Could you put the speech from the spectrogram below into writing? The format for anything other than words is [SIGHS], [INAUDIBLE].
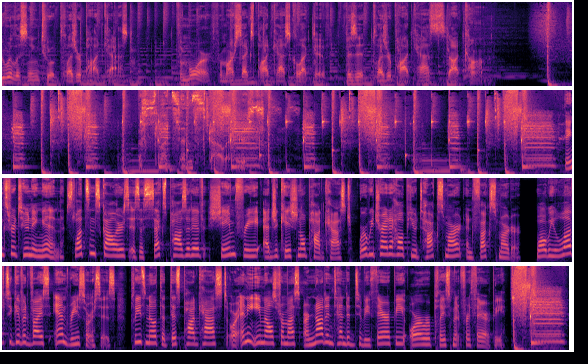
You were listening to a pleasure podcast. For more from our Sex Podcast Collective, visit pleasurepodcasts.com. Sluts and Scholars. Thanks for tuning in. Sluts and Scholars is a sex positive, shame free educational podcast where we try to help you talk smart and fuck smarter. While we love to give advice and resources, please note that this podcast or any emails from us are not intended to be therapy or a replacement for therapy.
